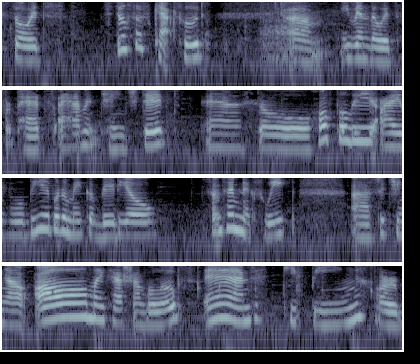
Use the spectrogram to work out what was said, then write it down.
So it's still says cat food um, even though it's for pets. I haven't changed it and so hopefully I will be able to make a video sometime next week uh, switching out all my cash envelopes and keeping or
